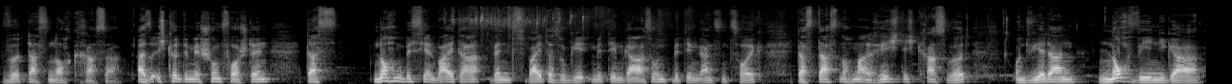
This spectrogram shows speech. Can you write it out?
wird das noch krasser. Also ich könnte mir schon vorstellen, dass noch ein bisschen weiter, wenn es weiter so geht mit dem Gas und mit dem ganzen Zeug, dass das nochmal richtig krass wird und wir dann noch weniger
